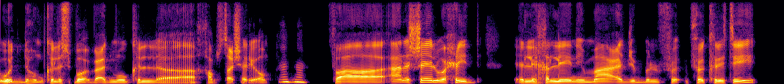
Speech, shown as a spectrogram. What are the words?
ودهم كل أسبوع بعد مو كل آه، 15 يوم مهم. فأنا الشيء الوحيد اللي يخليني ما أعجب فكرتي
